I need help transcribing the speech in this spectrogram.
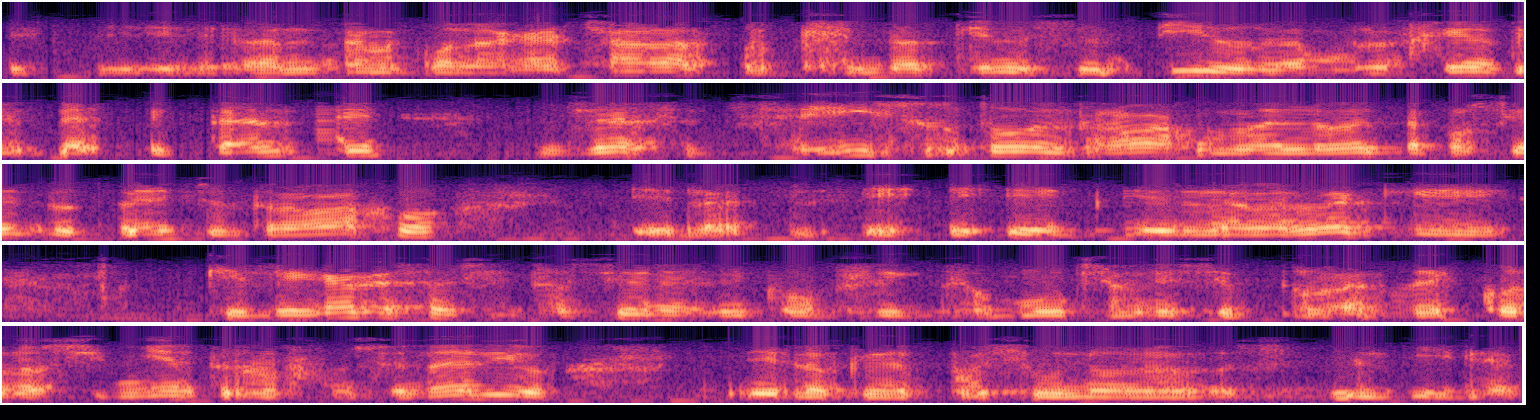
este, andar con agachadas porque no tiene sentido, la gente está expectante, ya se, hizo todo el trabajo, más del 90% está hecho el trabajo la, eh, eh, la verdad que, llegar a esas situaciones de conflicto muchas veces por el desconocimiento de los funcionarios es lo que después uno y la,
